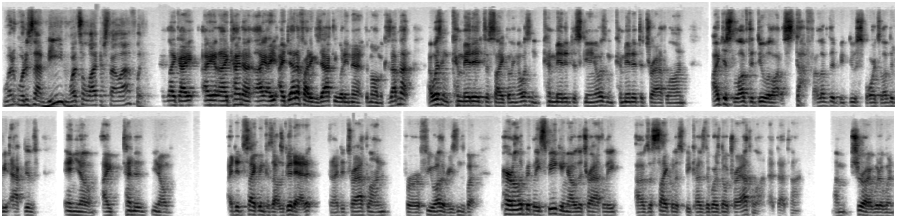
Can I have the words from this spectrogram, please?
What, what does that mean? What's a lifestyle athlete? Like I, I, I kind of, I, I identified exactly what he meant at the moment. Cause I'm not, I wasn't committed to cycling. I wasn't committed to skiing. I wasn't committed to triathlon. I just love to do a lot of stuff. I love to be, do sports. I love to be active. And, you know, I tended, you know, I did cycling because I was good at it. And I did triathlon for a few other reasons. But Paralympically speaking, I was a triathlete. I was a cyclist because there was no triathlon at that time. I'm sure I would have went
